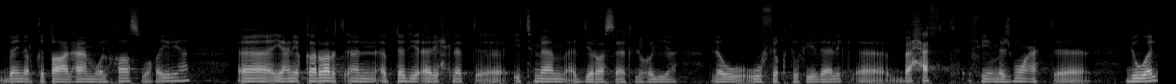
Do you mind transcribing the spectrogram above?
بين القطاع العام والخاص وغيرها. يعني قررت أن أبتدئ رحلة إتمام الدراسات العليا. لو وفقت في ذلك بحثت في مجموعة دول.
